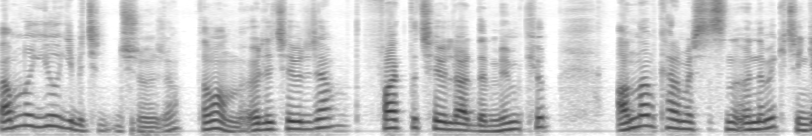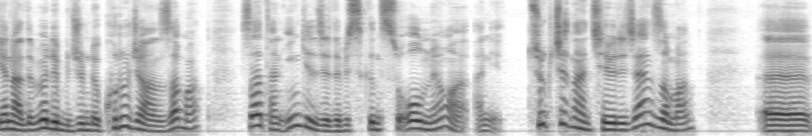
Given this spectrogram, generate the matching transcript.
Ben bunu you gibi düşüneceğim. Tamam mı? Öyle çevireceğim. Farklı çevirilerde mümkün. Anlam karmaşasını önlemek için genelde böyle bir cümle kuracağın zaman zaten İngilizce'de bir sıkıntısı olmuyor ama hani Türkçeden çevireceğin zaman e,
